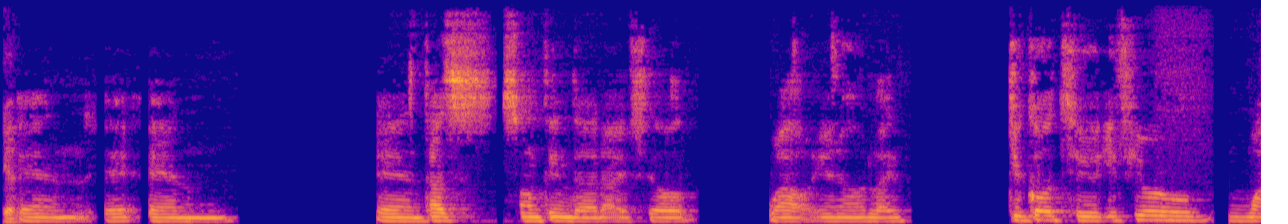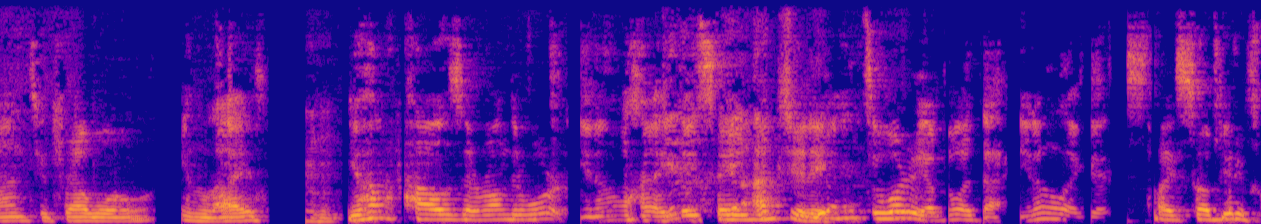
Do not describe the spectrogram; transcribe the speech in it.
yeah. and and and that's something that I feel wow, you know, like you go to if you want to travel in life, mm-hmm. you have house around the world, you know, like yeah, they say yeah, actually. you don't have to worry about that, you know, like it's like so beautiful.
